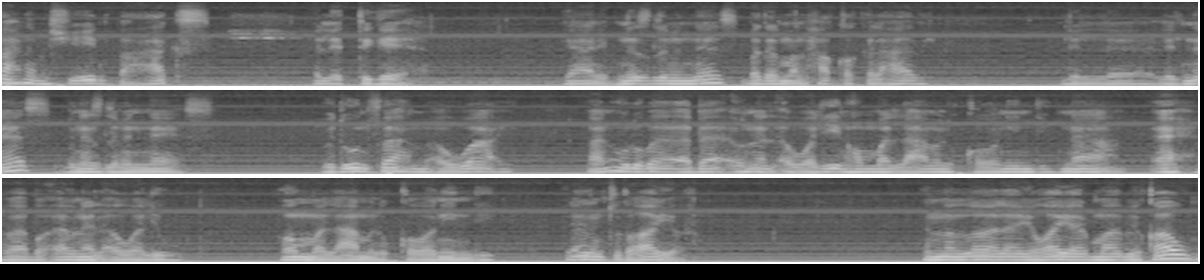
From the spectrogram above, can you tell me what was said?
فاحنا ماشيين في عكس الاتجاه. يعني بنظلم الناس بدل ما نحقق العدل لل... للناس بنظلم الناس. بدون فهم أو وعي. هنقوله بقى ابائنا الأولين هم اللي عملوا القوانين دي. نعم إحنا ابائنا الاولين هم اللي عملوا القوانين دي. لازم تتغير. إن الله لا يغير ما بقوم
